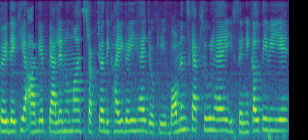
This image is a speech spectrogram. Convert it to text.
तो ये देखिए, आगे प्यालेनुमा स्ट्रक्चर दिखाई गई है, जो कि बॉमेंस कैप्सूल है। इससे निकलती हुई ये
